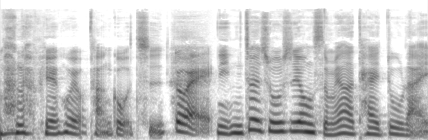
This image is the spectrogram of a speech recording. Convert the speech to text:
妈那边会有糖果吃，对，你，你最初是用什么样的态度来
